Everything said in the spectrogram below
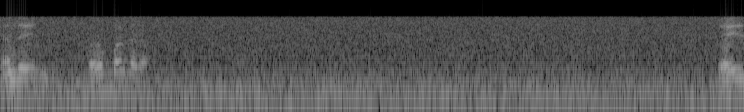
સમજાય? બરોબર દાદા. શરીર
